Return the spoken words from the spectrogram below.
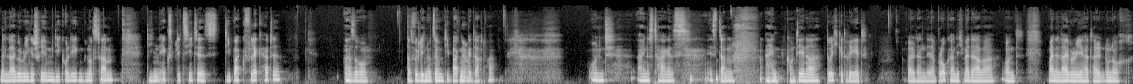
eine Library geschrieben, die Kollegen benutzt haben, die ein explizites Debug-Flag hatte. Also, das wirklich nur zum Debuggen ja. gedacht war. Und eines Tages ist dann ein Container durchgedreht, weil dann der Broker nicht mehr da war und meine Library hat halt nur noch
